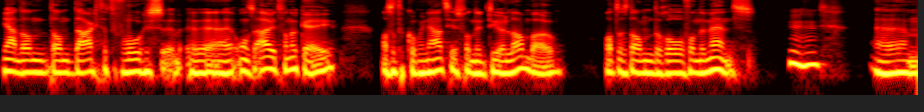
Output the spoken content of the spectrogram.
ja, dan, dan daagt het vervolgens eh, ons uit van oké, als het een combinatie is van natuur en landbouw, wat is dan de rol van de mens? Mhm. Ehm,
